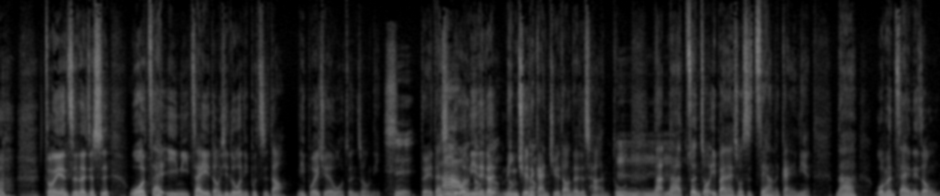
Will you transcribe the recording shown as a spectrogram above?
嗯 总而言之呢，就是我在意你在意的东西。如果你不知道，你不会觉得我尊重你，是对。但是如果你能够明确的感觉到，那就差很多。那那尊重一般来说是这样的概念。那我们在那种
